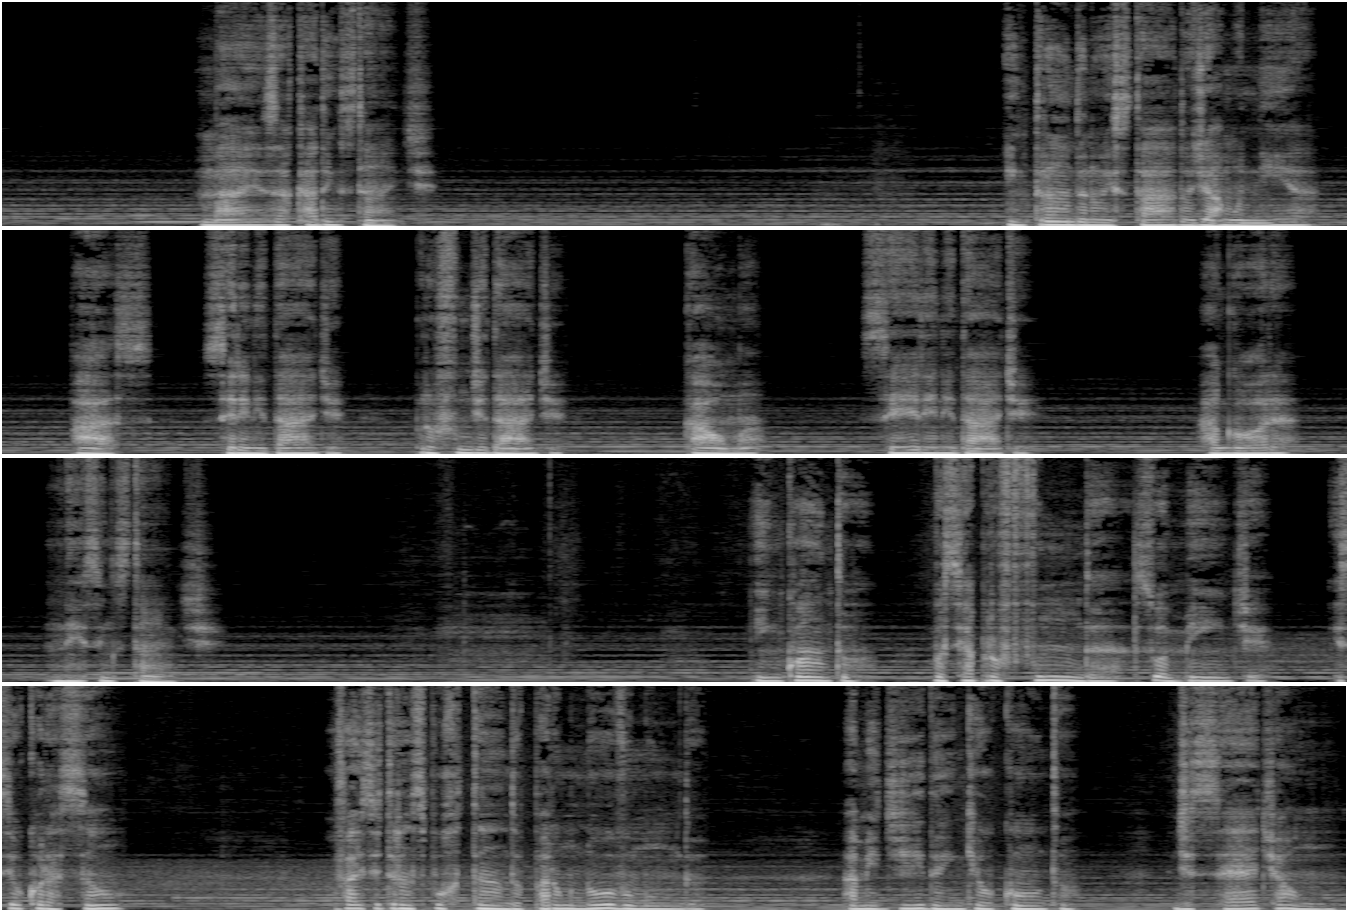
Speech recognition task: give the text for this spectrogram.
mais a cada instante. Entrando num estado de harmonia, paz, serenidade, profundidade, calma, serenidade, agora, nesse instante. Enquanto você aprofunda sua mente e seu coração, vai se transportando para um novo mundo à medida em que eu conto de sete a um.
